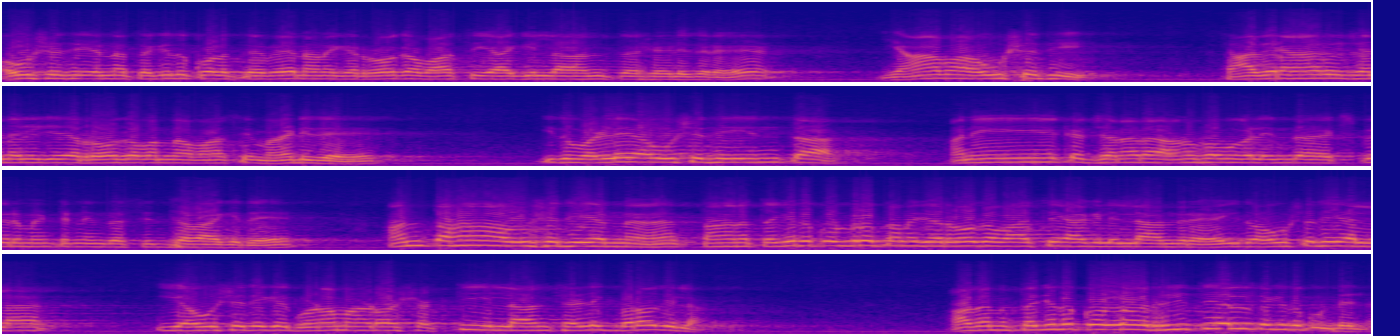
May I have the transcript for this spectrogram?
ಔಷಧಿಯನ್ನು ತೆಗೆದುಕೊಳ್ತೇವೆ, ನನಗೆ ರೋಗ ವಾಸಿಯಾಗಿಲ್ಲ ಅಂತ ಹೇಳಿದರೆ ಯಾವ ಔಷಧಿ ಸಾವಿರಾರು ಜನರಿಗೆ ರೋಗವನ್ನು ವಾಸಿ ಮಾಡಿದೆ ಇದು ಒಳ್ಳೆಯ ಔಷಧಿ ಅಂತ ಅನೇಕ ಜನರ ಅನುಭವಗಳಿಂದ ಎಕ್ಸ್ಪೆರಿಮೆಂಟಿನಿಂದ ಸಿದ್ಧವಾಗಿದೆ. ಅಂತಹ ಔಷಧಿಯನ್ನ ತಾನು ತೆಗೆದುಕೊಂಡರೂ ತನಗೆ ರೋಗ ವಾಸಿ ಆಗಲಿಲ್ಲ ಅಂದ್ರೆ ಇದು ಔಷಧಿ ಅಲ್ಲ. ಈ ಔಷಧಿಗೆ ಗುಣ ಮಾಡೋ ಶಕ್ತಿ ಇಲ್ಲ ಅಂತ ಹೇಳಿಕ್ ಬರೋದಿಲ್ಲ. ಅದನ್ನು ತೆಗೆದುಕೊಳ್ಳೋ ರೀತಿಯಲ್ಲಿ ತೆಗೆದುಕೊಂಡಿಲ್ಲ.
